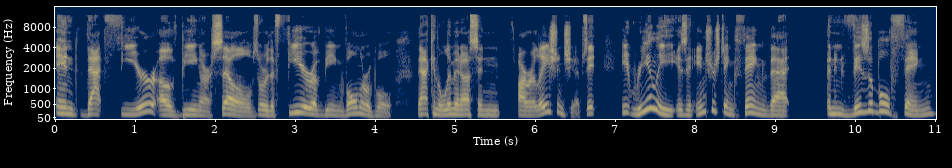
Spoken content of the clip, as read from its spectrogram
And that fear of being ourselves or the fear of being vulnerable that can limit us in our relationships. It it really is an interesting thing that an invisible thing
